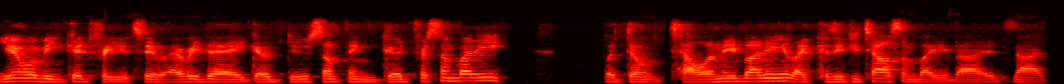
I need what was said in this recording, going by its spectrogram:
"You know what would be good for you too. Every day, go do something good for somebody, but don't tell anybody. Like because if you tell somebody about it, it's not."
